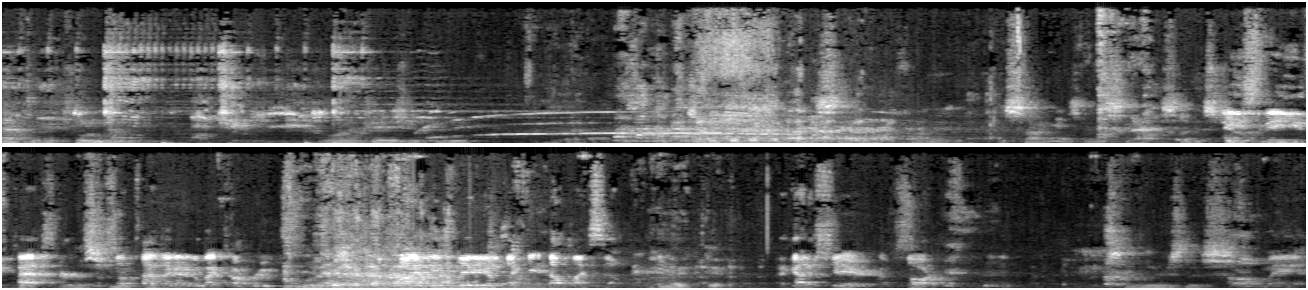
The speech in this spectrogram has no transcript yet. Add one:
path of the kingdom. On one occasion, he disciples I used to be a youth pastor, so sometimes I got to go back to my roots. find these videos, I can't help myself. I got to share. I'm sorry. So there's this. Oh man.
